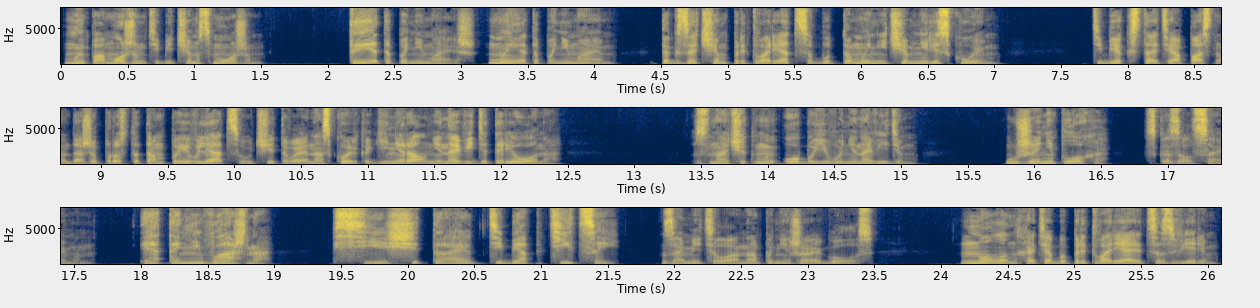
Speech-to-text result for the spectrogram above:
Мы поможем тебе, чем сможем. Ты это понимаешь, мы это понимаем. Так зачем притворяться, будто мы ничем не рискуем? Тебе, кстати, опасно даже просто там появляться, учитывая, насколько генерал ненавидит Ориона. «Значит, мы оба его ненавидим». «Уже неплохо», — сказал Саймон. «Это не важно. Все считают тебя птицей», — заметила она, понижая голос. «Нолан хотя бы притворяется зверем,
